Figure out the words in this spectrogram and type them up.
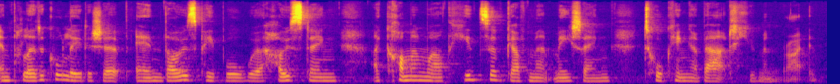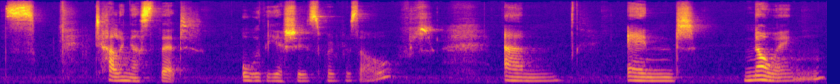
in political leadership, and those people were hosting a Commonwealth Heads of Government meeting talking about human rights, telling us that all the issues were resolved, um, and knowing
